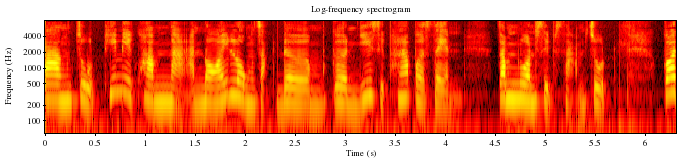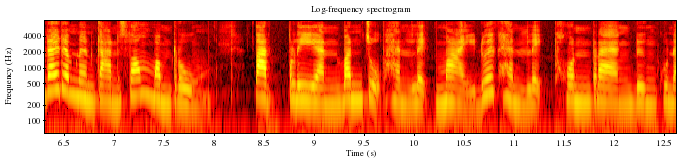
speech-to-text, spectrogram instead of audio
บางจุดที่มีความหนาน้อยลงจากเดิมเกิน 25%จำนวน 13 จุด ก็ได้ดำเนินการซ่อมบำรุงตัดเปลี่ยนบรรจุแผ่นเหล็กใหม่ด้วยแผ่นเหล็กทนแรงดึงคุณ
